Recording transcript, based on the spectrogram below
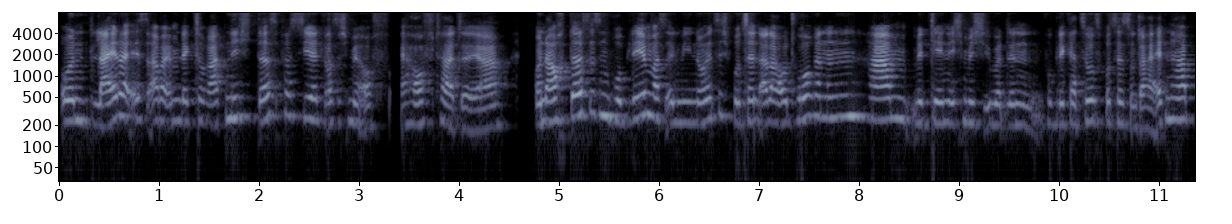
Und leider ist aber im Lektorat nicht das passiert, was ich mir auf, erhofft hatte, ja. Und auch das ist ein Problem, was irgendwie 90 Prozent aller Autorinnen haben, mit denen ich mich über den Publikationsprozess unterhalten habe.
